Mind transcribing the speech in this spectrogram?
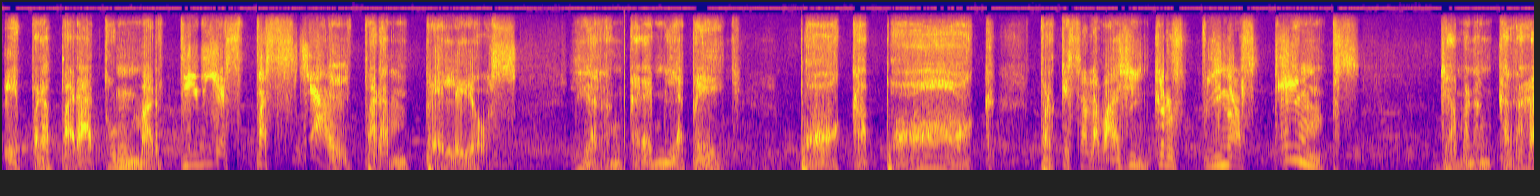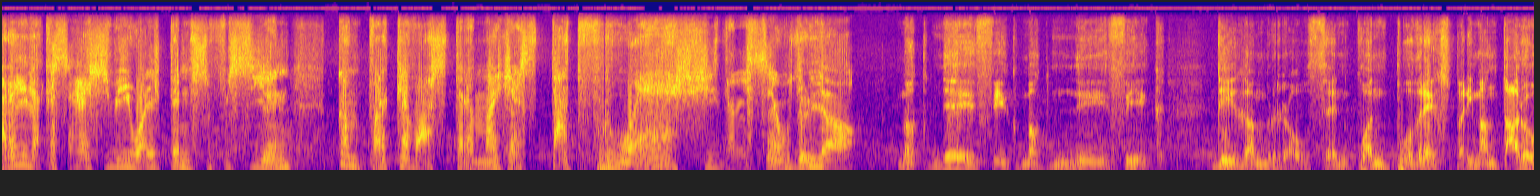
He preparat un martiri especial per en Peleos. Li arrencarem la pell, poc a poc, perquè se la vagin cruspint els temps. Ja me n'encarregaré de que segueix viu el temps suficient com perquè vostra majestat frueixi del seu dolor. Magnífic, magnífic. Digue'm, Rosen, quan podré experimentar-ho?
